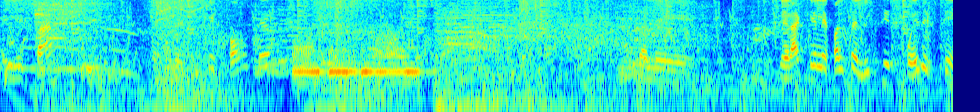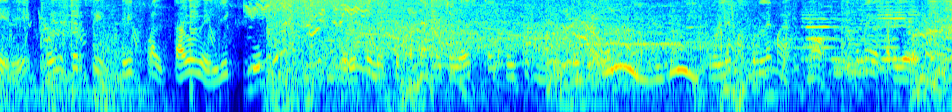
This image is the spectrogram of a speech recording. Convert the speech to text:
Ahí está. Como les dije, counter. Dale. ¿Será que le falta elixir? Puede ser, ¿eh? Puede ser que esté faltado de elixir. Por eso le esté pasando todo esto. Voy con Uy, uy, uy. Problemas, problemas. No, no me caballero. Caballero,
